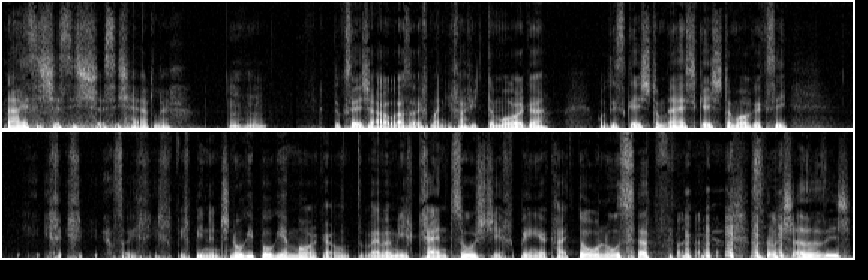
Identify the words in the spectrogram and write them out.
Nein, es ist, es ist, es ist herrlich. Mhm. Du siehst auch, also ich meine, ich habe heute Morgen, oder ist es gestern, nein, war gestern Morgen, gewesen, ich, ich, also ich, ich, ich bin ein Schnurribuggi am Morgen und wenn man mich kennt sonst, ich bringe ja keinen Ton raus. sonst, also es ist,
